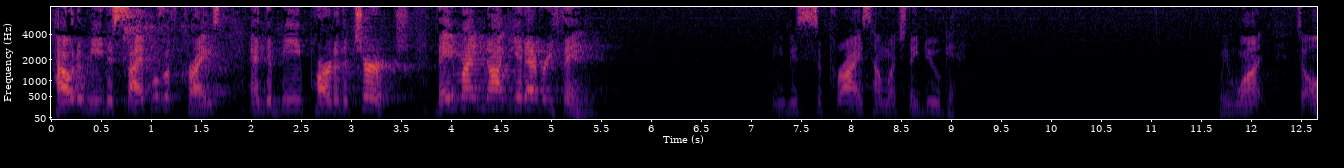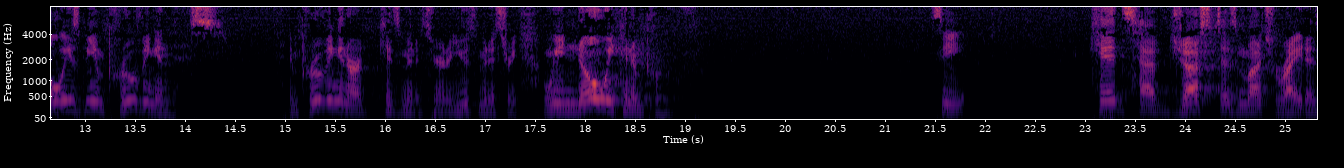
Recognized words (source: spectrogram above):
how to be disciples of Christ and to be part of the church. They might not get everything, but you'd be surprised how much they do get. We want to always be improving in this, improving in our kids' ministry, in our youth ministry. We know we can improve. See, kids have just as much right as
